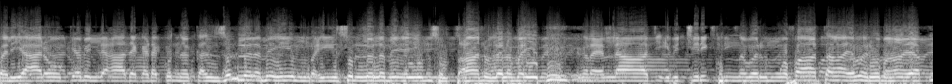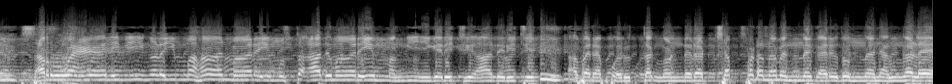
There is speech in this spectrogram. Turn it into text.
വലിയ ആരോഗ്യമില്ലാതെ കിടക്കുന്ന കൻസുല്ലുലമയും റൈസുല്ലുലമയും സുൽത്താനുലമയും നിങ്ങളെല്ലാ ജീവിച്ചിരിക്കുന്നവരും വഫാത്തായവരുമായ സർവാലിമീങ്ങളെയും മഹാന്മാരെയും ഉസ്താദുമാരെയും അംഗീകരിച്ച് ആദരിച്ച് അവരെ പൊരുത്തം കൊണ്ട് രക്ഷപ്പെടണമെന്ന് കരുതുന്ന ഞങ്ങളെ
